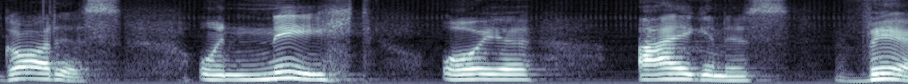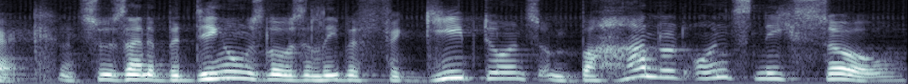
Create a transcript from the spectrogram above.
Gottes und nicht euer eigenes Werk. Und zu seiner bedingungslosen Liebe vergibt uns und behandelt uns nicht so,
